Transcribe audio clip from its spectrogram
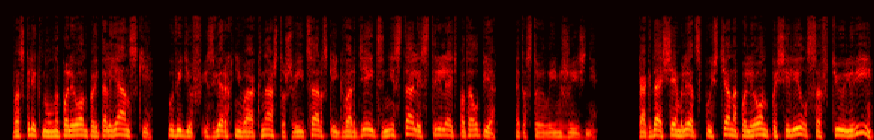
— воскликнул Наполеон по-итальянски, увидев из верхнего окна, что швейцарские гвардейцы не стали стрелять по толпе, это стоило им жизни. Когда семь лет спустя Наполеон поселился в Тюильри,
